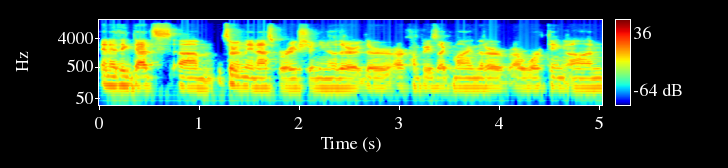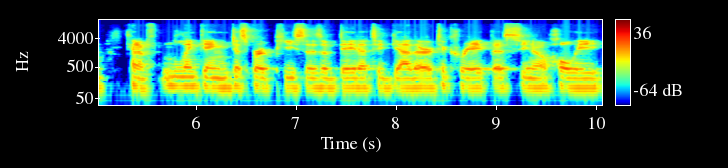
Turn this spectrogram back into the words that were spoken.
and I think that's um, certainly an aspiration. You know, there there are companies like mine that are are working on kind of linking disparate pieces of data together to create this, you know, holy,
